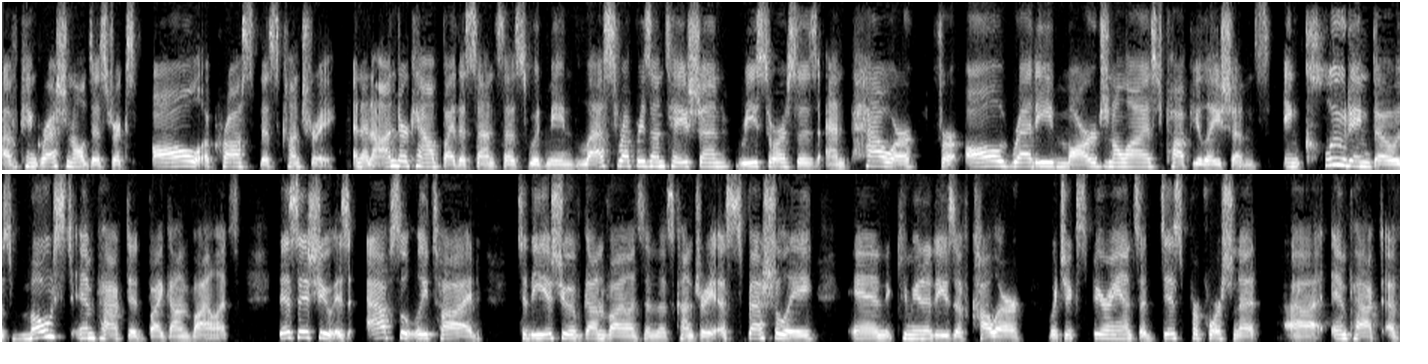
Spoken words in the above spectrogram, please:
of congressional districts all across this country. And an undercount by the census would mean less representation, resources, and power for already marginalized populations, including those most impacted by gun violence. This issue is absolutely tied to the issue of gun violence in this country, especially in communities of color, which experience a disproportionate uh, impact of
